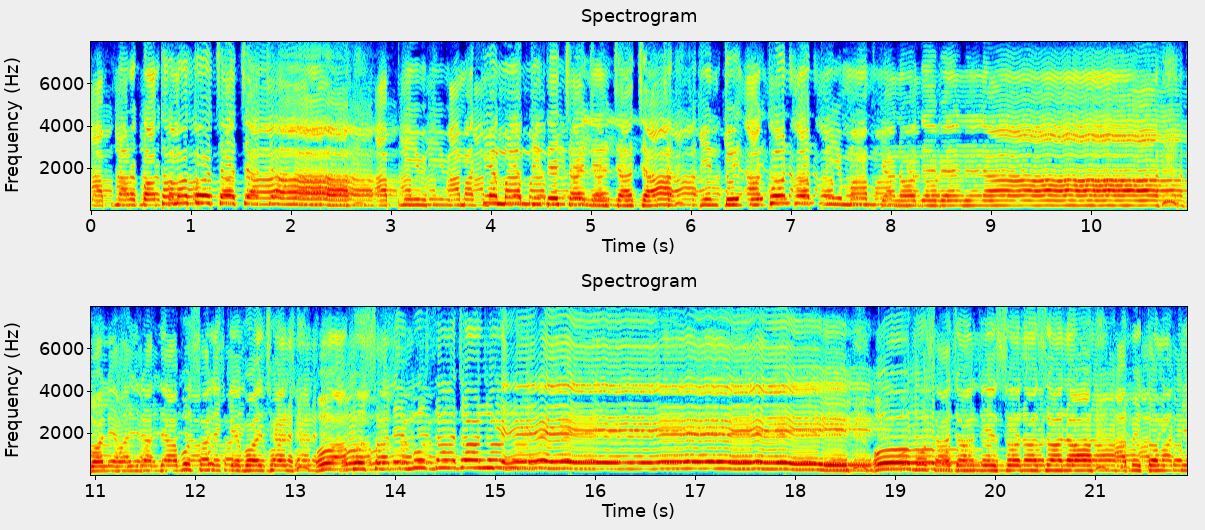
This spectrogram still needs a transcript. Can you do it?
আপনার কথা মতো চাচা। আপনি আমাকে মাপ দিতে চাইলেন চাচা। কিন্তু এখন আপনি মাপ কেন দেবেন না? বলে হজরত আবু সালেকে বলছেন ও আবু সালে মুসা জঙ্গে। ও মুসা জঙ্গে শোনো শোনো, আমি তোমাকে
